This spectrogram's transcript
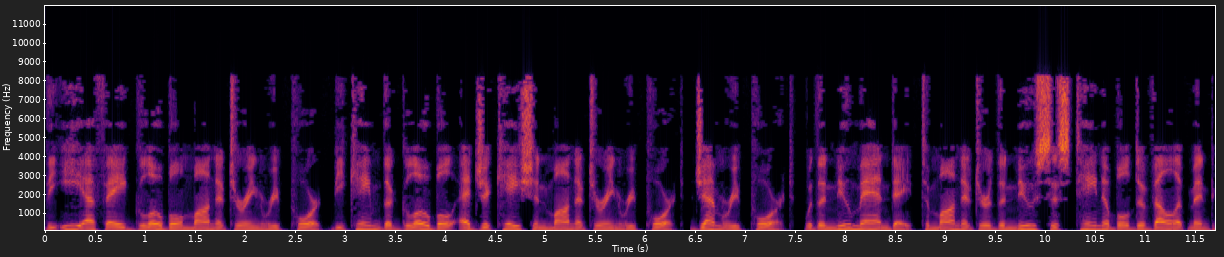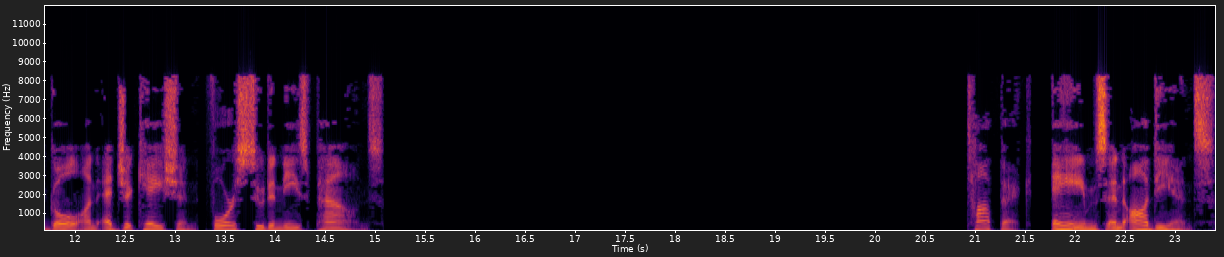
the EFA Global Monitoring Report became the Global Education Monitoring Report GEM report, with a new mandate to monitor the new Sustainable Development Goal on Education, 4 Sudanese pounds. Aims and audience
